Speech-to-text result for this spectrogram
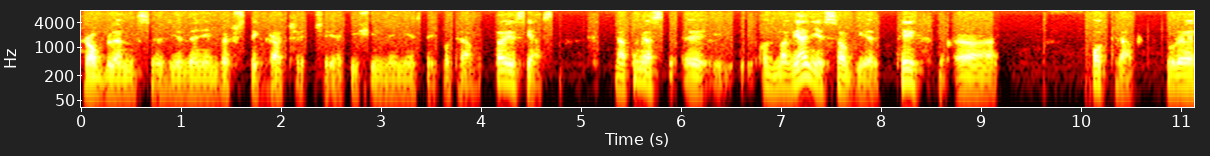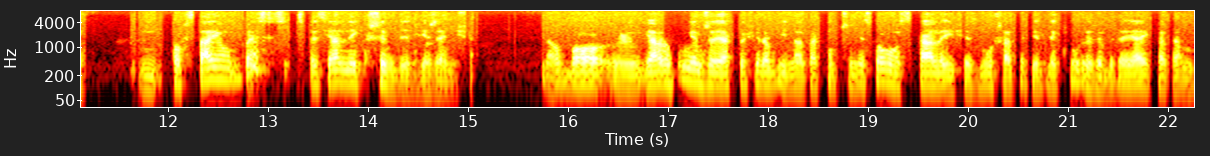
problem z jedzeniem besztyka czy, czy jakiejś innej mięsnej potrawy. To jest jasne. Natomiast e, odmawianie sobie tych potraw, które powstają bez specjalnej krzywdy zwierzęcia. No bo y, ja rozumiem, że jak to się robi na taką przemysłową skalę i się zmusza te biedne kury, żeby te jajka tam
